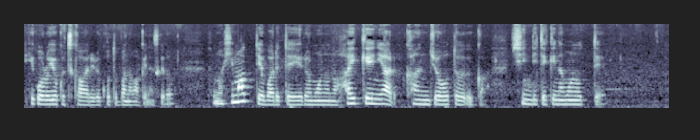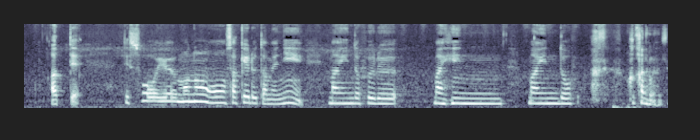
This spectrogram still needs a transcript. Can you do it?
日頃よく使われる言葉なわけですけどその暇って呼ばれているものの背景にある感情というか心理的なものってあってでそういうものを避けるためにマインドフルマインマインド わかんないです、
